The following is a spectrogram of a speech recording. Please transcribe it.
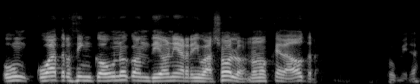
Un 4-5-1 con Dioni arriba solo, no nos queda otra. Pues mira.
